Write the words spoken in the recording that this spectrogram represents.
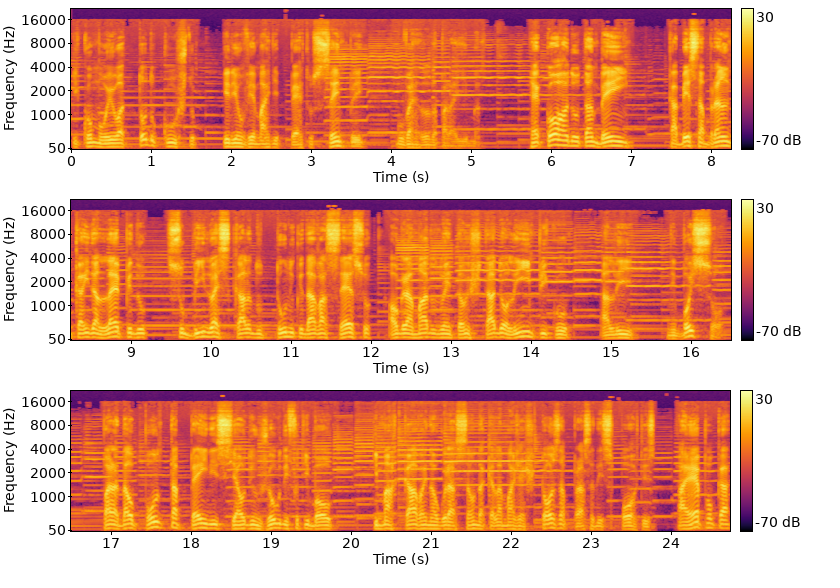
que, como eu, a todo custo, queriam ver mais de perto sempre o governador da Paraíba. Recordo também, cabeça branca, ainda lépido, subindo a escala do túnel que dava acesso ao gramado do então Estádio Olímpico, ali em Boiçó, para dar o pontapé inicial de um jogo de futebol que marcava a inauguração daquela majestosa praça de esportes, à época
